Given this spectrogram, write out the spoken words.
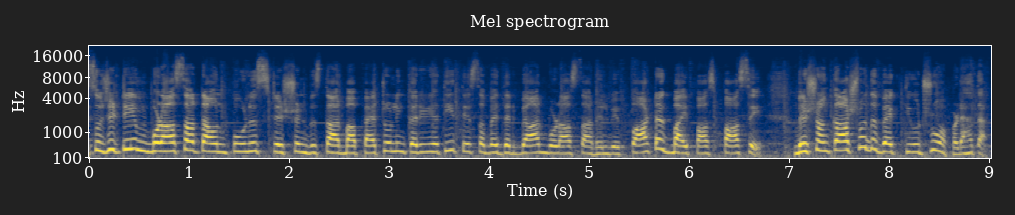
SOG team Modasa town police station વિસ્તારમાં પેટ્રોલિંગ કરી હતી. તે સમય દરમિયાન બોડાસા રેલવે ફાટક બાયપાસ પાસે બે શંકાસ્પદ વ્યક્તિઓ જોવા પડ્યા હતા.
